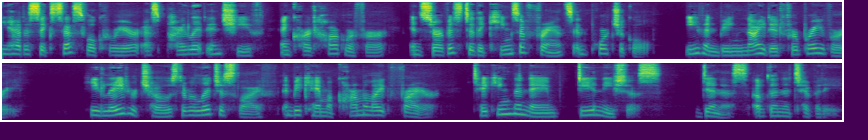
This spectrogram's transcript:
He had a successful career as pilot in chief and cartographer in service to the kings of France and Portugal, even being knighted for bravery. He later chose the religious life and became a Carmelite friar, taking the name Dionysius, Denis of the Nativity.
